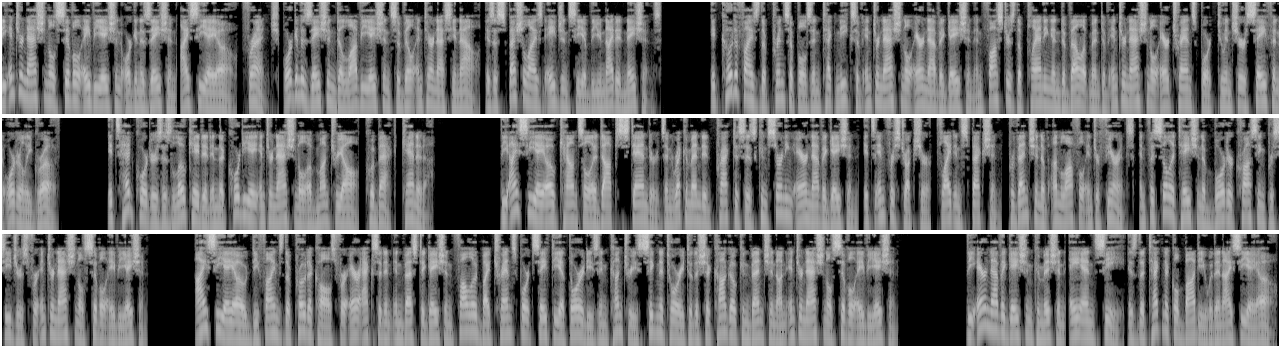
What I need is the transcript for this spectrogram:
The International Civil Aviation Organization ICAO, French, Organisation de l'Aviation Civile Internationale, is a specialized agency of the United Nations. It codifies the principles and techniques of international air navigation and fosters the planning and development of international air transport to ensure safe and orderly growth. Its headquarters is located in the Quartier International of Montreal, Quebec, Canada. The ICAO Council adopts standards and recommended practices concerning air navigation, its infrastructure, flight inspection, prevention of unlawful interference, and facilitation of border crossing procedures for international civil aviation. ICAO defines the protocols for air accident investigation followed by transport safety authorities in countries signatory to the Chicago Convention on International Civil Aviation. The Air Navigation Commission is the technical body within ICAO.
